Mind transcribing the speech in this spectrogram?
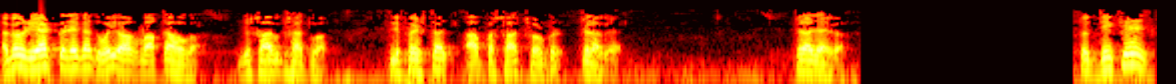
اگر ریئیکٹ کرے گا تو وہی واقعہ ہوگا جو صاحب کے ساتھ ہوا۔ یعنی فرشتہ آپ کا ساتھ چھوڑ کر چلا گیا۔ چلا جائے گا۔ تو دیکھیں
